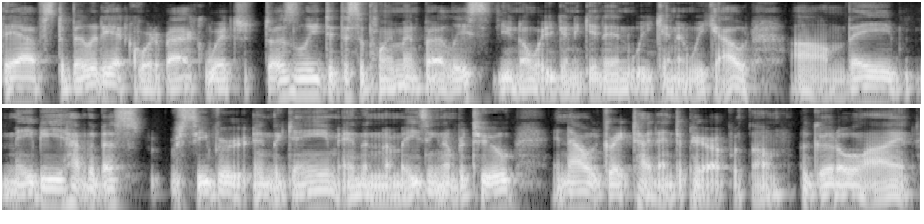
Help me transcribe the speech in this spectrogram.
They have stability at quarterback, which does lead to disappointment, but at least you know what you're going to get in week in and week out. Um, they maybe have the best receiver in the game and then an amazing number two, and now a great tight end to pair up with them. A good O line.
